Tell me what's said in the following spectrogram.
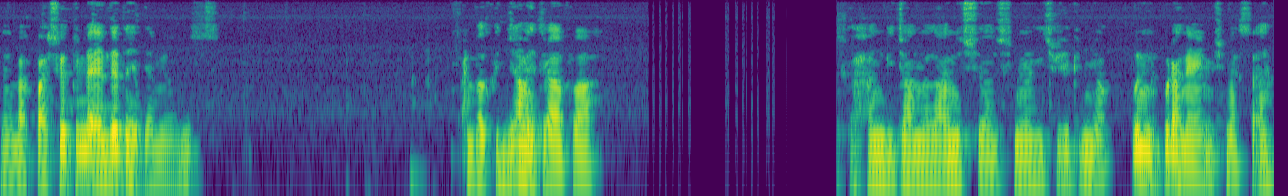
Yani bak başka türlü elde de edemiyoruz. Bakacağım etrafa. Hangi canlıdan düşüyor düşünüyorum. Hiçbir fikrim yok. Bu, bura neymiş mesela?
